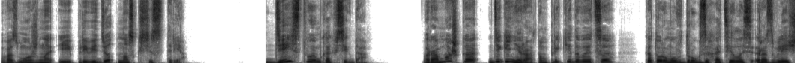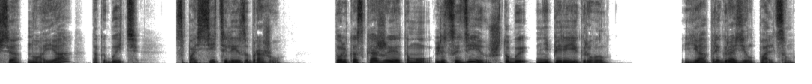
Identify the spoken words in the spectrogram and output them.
Возможно, и приведет нас к сестре. Действуем, как всегда. Ромашка дегенератом прикидывается, которому вдруг захотелось развлечься, ну а я, так и быть, спасителя изображу. Только скажи этому лицедею, чтобы не переигрывал. Я пригрозил пальцем.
